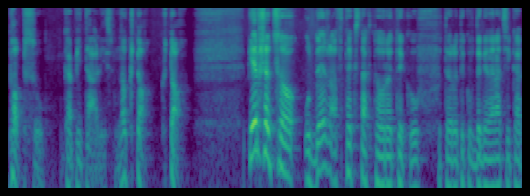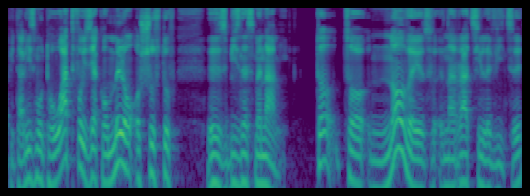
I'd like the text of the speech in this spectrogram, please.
popsuł kapitalizm? No kto? Kto? Pierwsze, co uderza w tekstach teoretyków, teoretyków degeneracji kapitalizmu, to łatwość, z jaką mylą oszustów y, z biznesmenami. To, co nowe jest w narracji lewicy,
